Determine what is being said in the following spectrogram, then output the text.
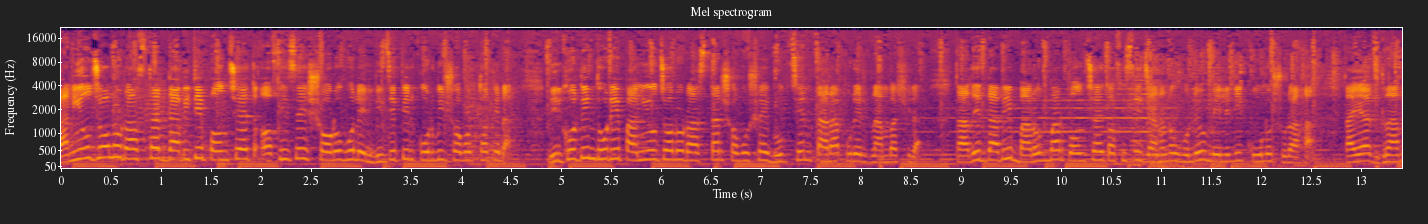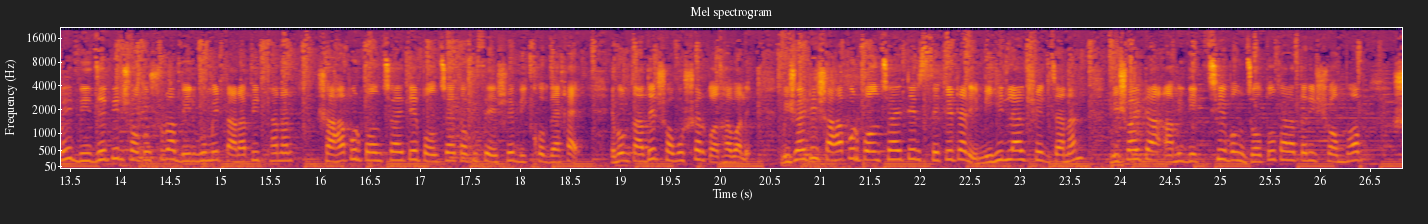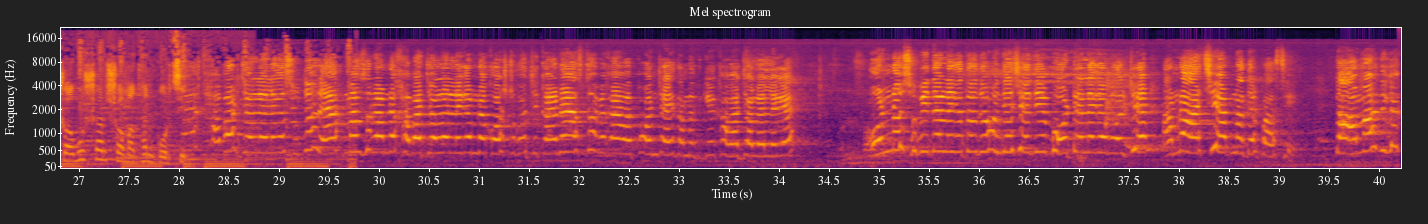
পানীয় জল ও রাস্তার দাবিতে পঞ্চায়েত অফিসে সরব হলেন বিজেপির কর্মী সমর্থকেরা। দীর্ঘদিন ধরে পানীয় জল ও রাস্তার সমস্যায় ভুগছেন তারাপুরের গ্রামবাসীরা। তাদের দাবি বারংবার পঞ্চায়েত অফিসে জানানো হলেও মেলেনি কোনো সুরাহা। তাই আজ গ্রামে বিজেপির সদস্যরা বীরভূমের তারাপীঠ থানার শাহাপুর পঞ্চায়েতের পঞ্চায়েত অফিসে এসে বিক্ষোভ দেখায় এবং তাদের সমস্যার কথা বলে। বিষয়টি শাহাপুর পঞ্চায়েতের সেক্রেটারি মিহিরলাল শেখ জানান, বিষয়টা আমি দেখছি এবং যত তাড়াতাড়ি সম্ভব সমস্যার সমাধান করছি। খাবার জলের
